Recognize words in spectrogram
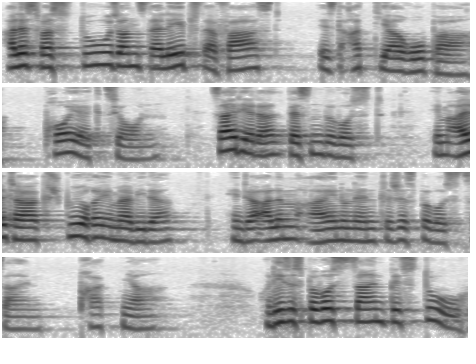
Alles, was du sonst erlebst, erfahrst, ist Adhyaropa, Projektion. Sei dir dessen bewusst. Im Alltag spüre immer wieder hinter allem ein unendliches Bewusstsein, Prajna. Und dieses Bewusstsein bist du.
